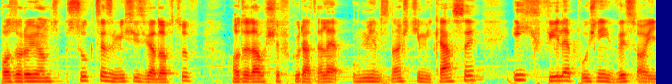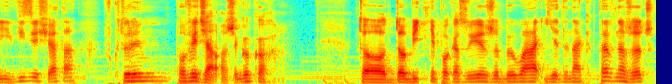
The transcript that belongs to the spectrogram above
pozorując sukces misji zwiadowców, oddał się w kuratele umiejętności Mikasy i chwilę później wysłał jej wizję świata, w którym powiedziała, że go kocha. To dobitnie pokazuje, że była jednak pewna rzecz,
